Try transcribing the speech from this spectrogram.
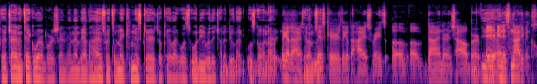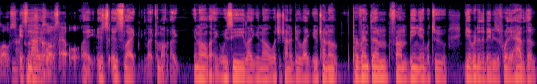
they're trying to take away abortion and then they have the highest rates of make miscarriage, okay, like what's what are you really trying to do? Like what's going on? They got the highest You rates of I'm miscarriage. They got the highest rates of, of dying during childbirth, and, Yeah. it, and it's not even close. it's close not at all. close at all. Like it's it's like like come on, like you know, like we see like, you know, what you're trying to do. Like you're trying to prevent them from being able to get rid of the babies before they have them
